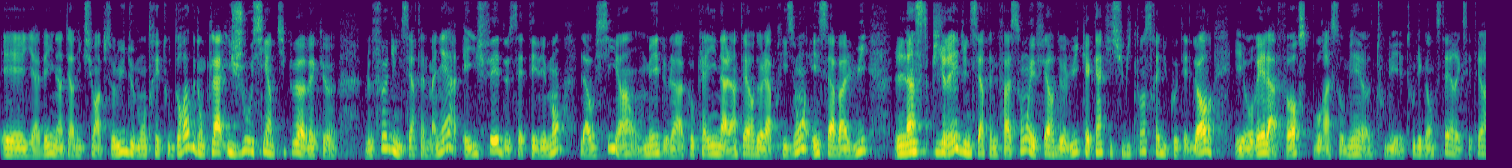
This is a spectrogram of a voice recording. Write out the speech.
et il y avait une interdiction absolue de montrer toute drogue. Donc là, il joue aussi un petit peu avec le feu d'une certaine manière, et il fait de cet élément, là aussi, hein, on met de la cocaïne à l'intérieur de la prison, et ça va lui l'inspirer d'une certaine façon et faire de lui quelqu'un qui subitement serait du côté de l'ordre et aurait la force pour assommer euh, tous, les, tous les gangsters, etc.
